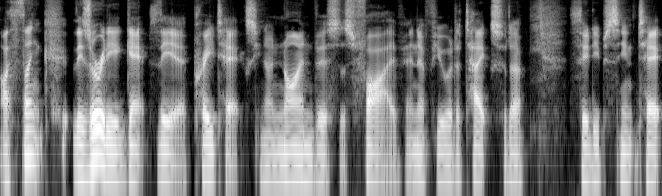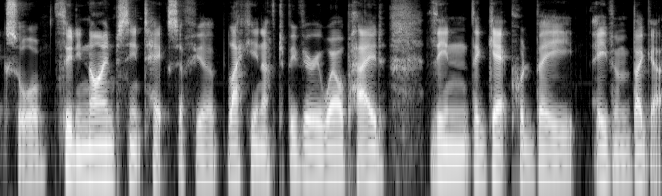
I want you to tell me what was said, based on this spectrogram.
I think there's already a gap there pre-tax, you know, nine versus five. And if you were to take sort of 30% tax or 39% tax, if you're lucky enough to be very well paid, then the gap would be even bigger.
